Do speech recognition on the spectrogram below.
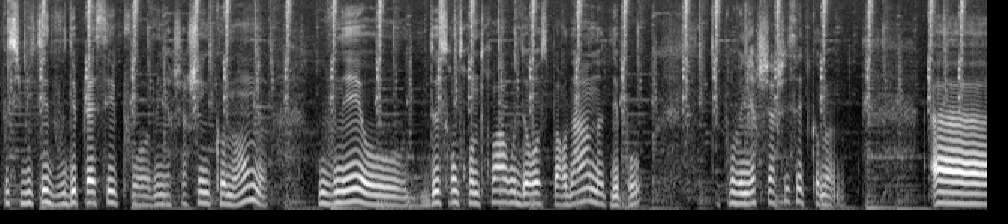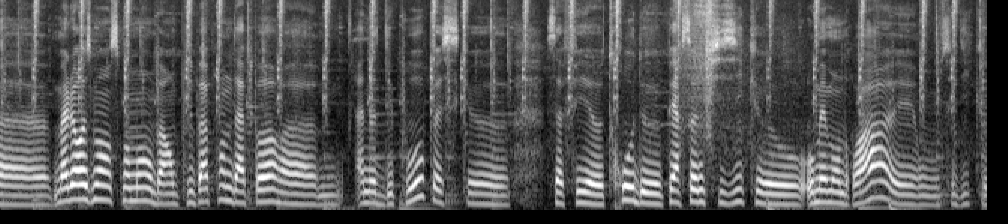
possibilité de vous déplacer pour venir chercher une commande, vous venez au 233 route de Rospordin, notre dépôt, pour venir chercher cette commande. Euh, malheureusement, en ce moment, bah, on ne peut pas prendre d'apport à notre dépôt parce que ça fait trop de personnes physiques au même endroit et on s'est dit que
